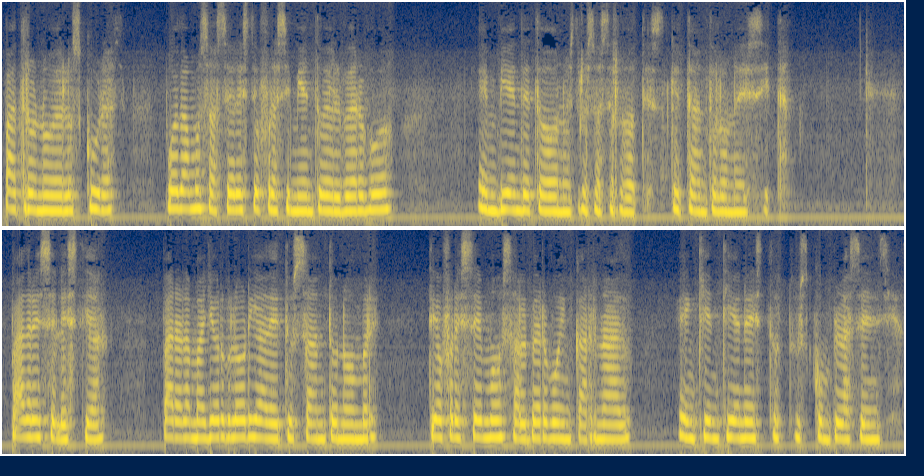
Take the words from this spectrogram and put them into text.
patrono de los curas, podamos hacer este ofrecimiento del Verbo en bien de todos nuestros sacerdotes que tanto lo necesitan. Padre Celestial, para la mayor gloria de tu santo nombre, te ofrecemos al Verbo encarnado, en quien tienes tus complacencias,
